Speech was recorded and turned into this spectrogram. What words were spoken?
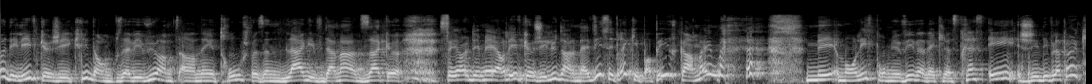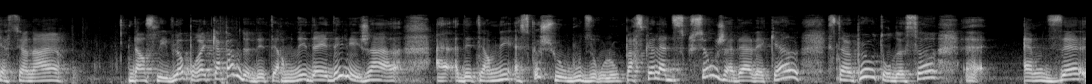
un des livres que j'ai écrit. Donc, vous avez vu en, en intro, je faisais une blague, évidemment, en disant que c'est un des meilleurs livres que j'ai lu dans ma vie. C'est vrai qu'il est pas pire quand même. Mais mon livre pour mieux vivre avec le stress. Et j'ai développé un questionnaire dans ce livre-là pour être capable de déterminer, d'aider les gens à, à- à déterminer est-ce que je suis au bout du rouleau? Parce que la discussion que j'avais avec elle, c'était un peu autour de ça. Euh, elle me disait,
